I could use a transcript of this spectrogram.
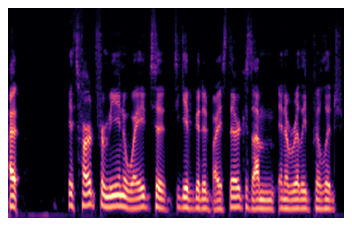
I it's hard for me in a way to to give good advice there because I'm in a really privileged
